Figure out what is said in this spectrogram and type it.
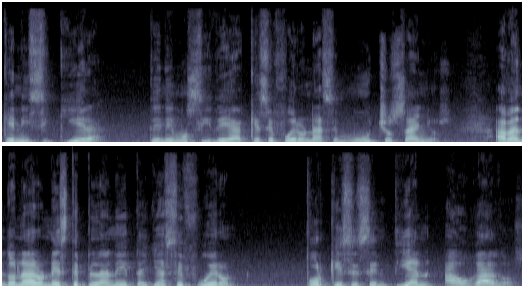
que ni siquiera tenemos idea que se fueron hace muchos años. Abandonaron este planeta, ya se fueron porque se sentían ahogados.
